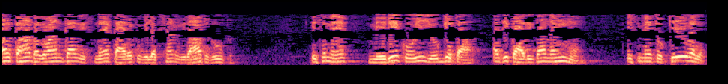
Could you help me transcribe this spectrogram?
और कहा भगवान का विस्मय कारक विलक्षण विराट रूप। इसमें मेरी कोई योग्यता, अधिकारिता नहीं है। इसमें तो केवल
